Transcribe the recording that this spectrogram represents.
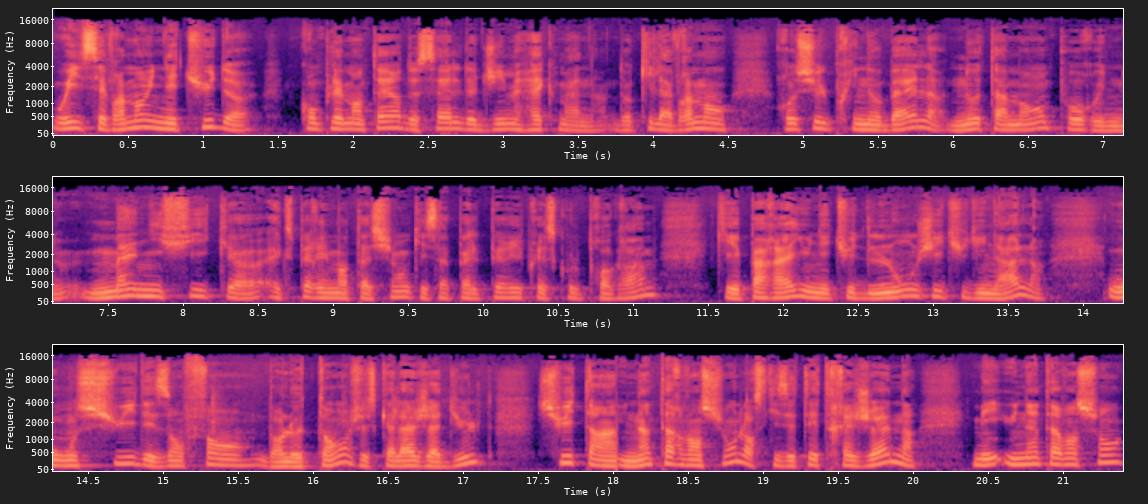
Oui, c'est vraiment une étude complémentaire de celle de Jim Heckman. Donc il a vraiment reçu le prix Nobel, notamment pour une magnifique euh, expérimentation qui s'appelle Perry Preschool Program, qui est pareil, une étude longitudinale où on suit des enfants dans le temps jusqu'à l'âge adulte suite à une intervention lorsqu'ils étaient très jeunes, mais une intervention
